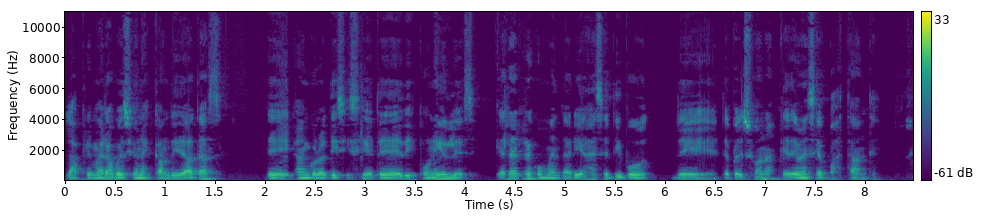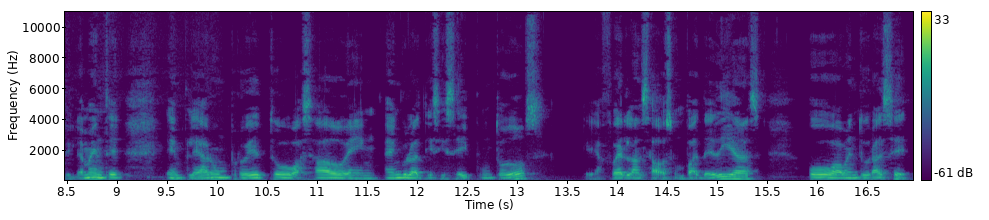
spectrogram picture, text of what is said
las primeras versiones candidatas de Angular 17 disponibles. ¿Qué les recomendarías a ese tipo de, de personas? Que deben ser bastantes. Posiblemente emplear un proyecto basado en Angular 16.2 que ya fue lanzado hace un par de días, o aventurarse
